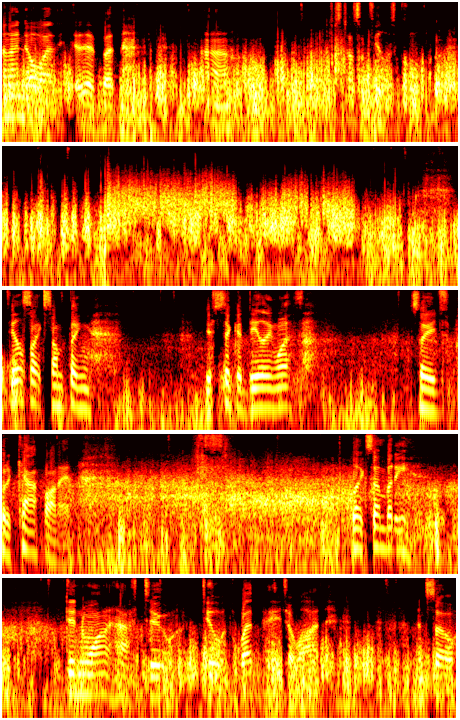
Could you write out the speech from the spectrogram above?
And I know why they did it, but doesn't feel as cool. feels like something you're sick of dealing with, so you just put a cap on it. Like somebody didn't want to have to deal with the web page a lot, and so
